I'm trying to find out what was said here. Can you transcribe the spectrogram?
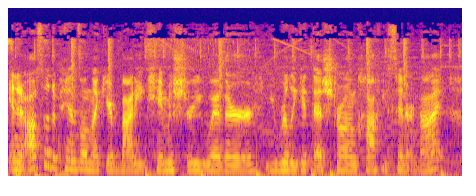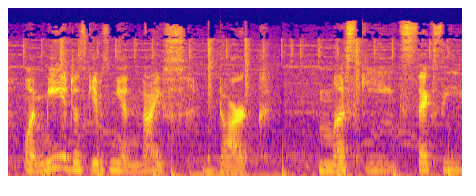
and it also depends on like your body chemistry, whether you really get that strong coffee scent or not. On me, it just gives me a nice, dark, musky, sexy,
